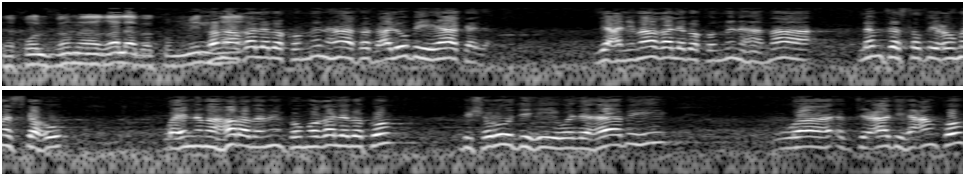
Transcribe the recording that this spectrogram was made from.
يقول فما غلبكم منها فما غلبكم منها فافعلوا به هكذا. يعني ما غلبكم منها ما لم تستطيعوا مسكه وإنما هرب منكم وغلبكم بشروده وذهابه وابتعاده عنكم.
